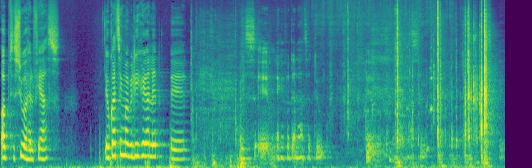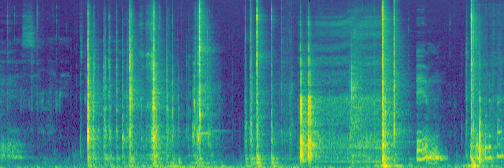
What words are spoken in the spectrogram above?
op til 77. Jeg kunne godt tænke mig, at vi lige hører lidt, øh, hvis øh, jeg kan få den her sat ud. Øh, se. Øhm, skal vi prøve at frem?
